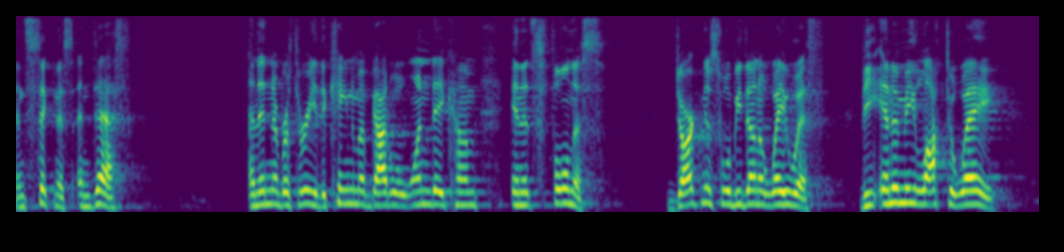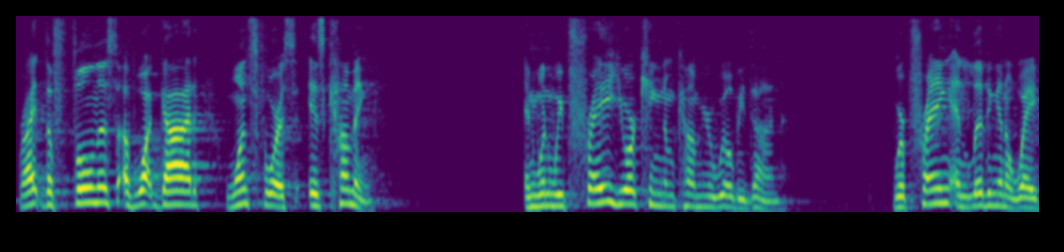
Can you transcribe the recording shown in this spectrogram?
and sickness and death. And then, number three, the kingdom of God will one day come in its fullness. Darkness will be done away with, the enemy locked away, right? The fullness of what God wants for us is coming. And when we pray, Your kingdom come, Your will be done, we're praying and living in a way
